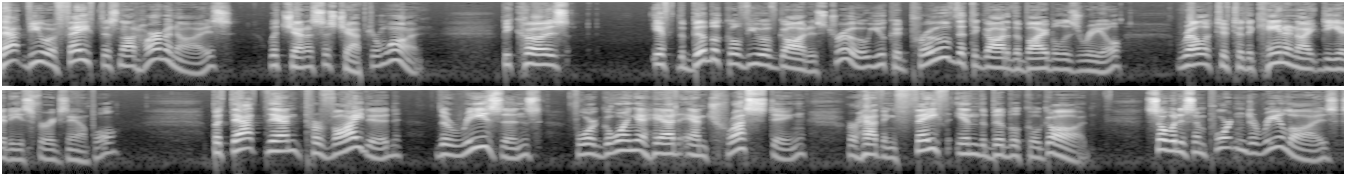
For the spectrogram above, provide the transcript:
That view of faith does not harmonize with Genesis chapter 1 because if the biblical view of God is true, you could prove that the God of the Bible is real relative to the Canaanite deities, for example. But that then provided the reasons for going ahead and trusting or having faith in the biblical God. So it is important to realize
